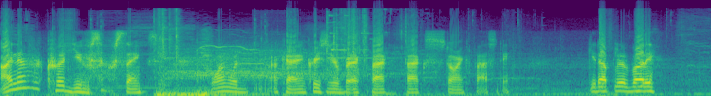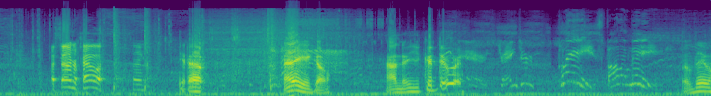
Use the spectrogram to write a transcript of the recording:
I never could use those things. One would okay increases your backpack pack's storing capacity. Get up, little buddy. I found a power thing. Get up. There you go. I knew you could do it. There, stranger. Please follow me. Will do.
